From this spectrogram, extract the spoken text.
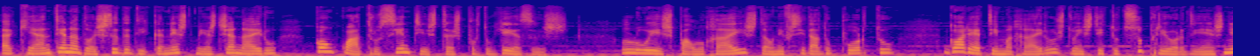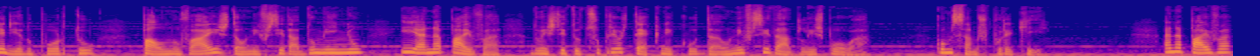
a que a Antena 2 se dedica neste mês de janeiro, com quatro cientistas portugueses. Luís Paulo Reis, da Universidade do Porto, Goretti Marreiros, do Instituto Superior de Engenharia do Porto, Paulo Novaes, da Universidade do Minho e Ana Paiva, do Instituto Superior Técnico da Universidade de Lisboa. Começamos por aqui. Ana Paiva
